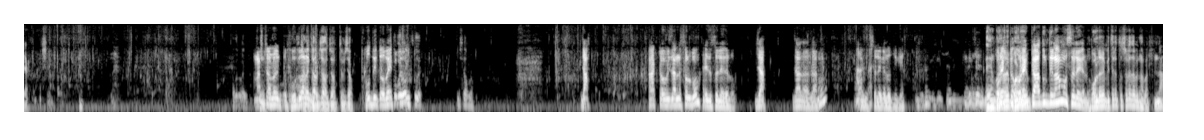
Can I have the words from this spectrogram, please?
যাক, আসে। মাছটা হলো একটু ফুদুয়া যাও, লাগবে যাও যাও যাও তুমি যাও। ফুদ দিতে হবে একটু। ইনশাআল্লাহ। আর একটা অভিযানে চলবো এই যে চলে গেল। যা যা যা যা। চলে গেল দিকে ওর একটু আদর দিলাম ও চলে গেল। বোল্ডারের ভিতরে তো চলে যাবেন আবার। না।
